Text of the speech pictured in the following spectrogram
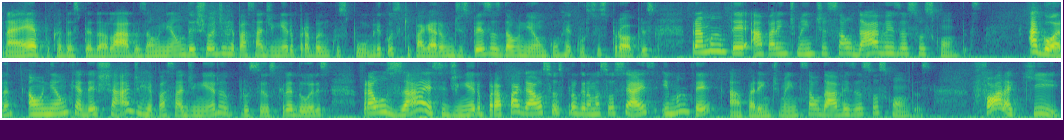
Na época das pedaladas, a União deixou de repassar dinheiro para bancos públicos, que pagaram despesas da União com recursos próprios, para manter aparentemente saudáveis as suas contas. Agora, a União quer deixar de repassar dinheiro para os seus credores para usar esse dinheiro para pagar os seus programas sociais e manter aparentemente saudáveis as suas contas. Fora que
